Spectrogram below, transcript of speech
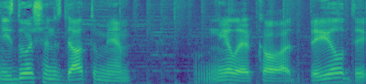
izdošanas datumiem, ielieku kaut kādu bildi.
